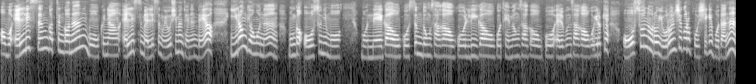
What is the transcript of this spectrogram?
어, 뭐 앨리슴 같은 거는 뭐 그냥 앨리슴 앨리슴 외우시면 되는데요. 이런 경우는 뭔가 어순이 뭐, 뭐 내가 오고 씀동사가 오고 리가 오고 대명사가 오고 엘분사가 오고 이렇게 어순으로 이런 식으로 보시기보다는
